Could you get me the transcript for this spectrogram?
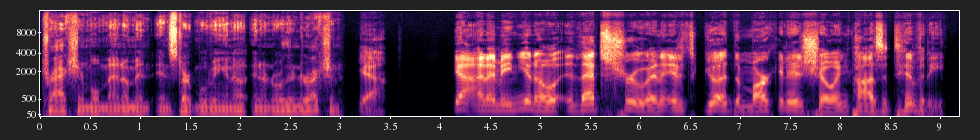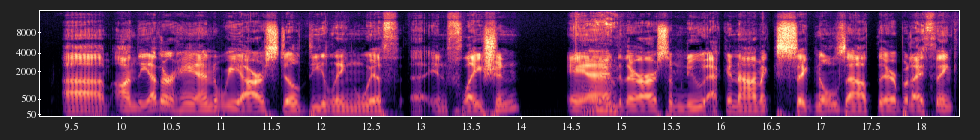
traction, momentum, and, and start moving in a in a northern direction. Yeah. Yeah, and I mean, you know, that's true, and it's good. The market is showing positivity. Um, on the other hand, we are still dealing with uh, inflation, and oh, yeah. there are some new economic signals out there. But I think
